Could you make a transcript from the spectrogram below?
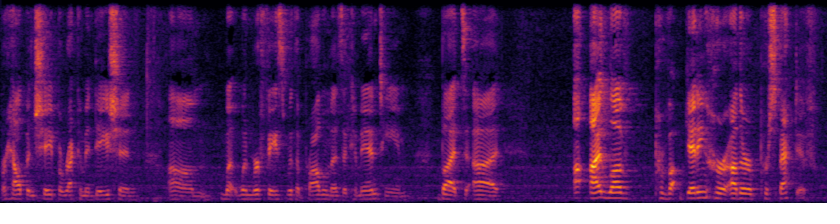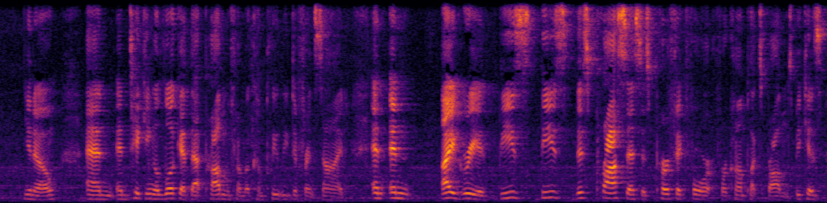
or help and shape a recommendation um, when we're faced with a problem as a command team. But uh, I, I love provi- getting her other perspective, you know, and and taking a look at that problem from a completely different side. And and I agree. These these this process is perfect for for complex problems because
